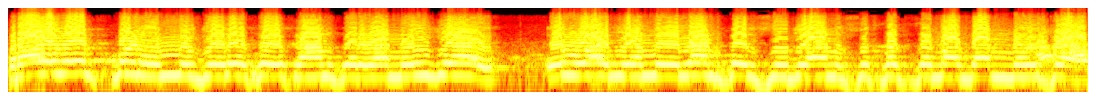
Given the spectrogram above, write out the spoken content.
પ્રાઇવેટ પણ એમની ઘરે કોઈ કામ કરવા નહીં જાય એવું આજે અમે એલાન કરીશું જે આનું સુખદ સમાધાન નહીં થાય.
